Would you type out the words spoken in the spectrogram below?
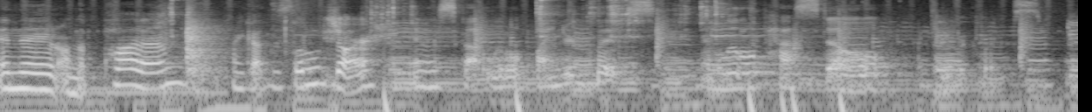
And then on the bottom, I got this little jar and it's got little binder clips and little pastel paper clips.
